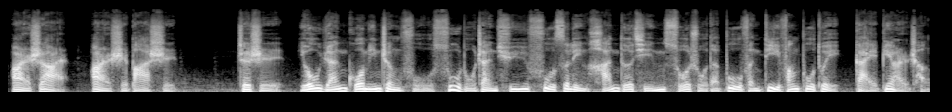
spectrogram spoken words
二十二、二十八师。这是由原国民政府苏鲁战区副司令韩德勤所属的部分地方部队改编而成。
